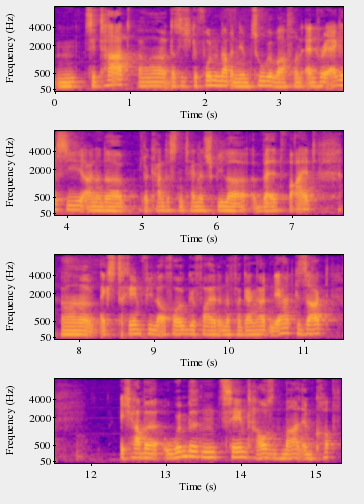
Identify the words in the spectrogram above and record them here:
Ein Zitat, äh, das ich gefunden habe in dem Zuge, war von Andre Agassi, einer der bekanntesten Tennisspieler weltweit, äh, extrem viele Erfolge gefeiert in der Vergangenheit. Und er hat gesagt, ich habe Wimbledon 10.000 Mal im Kopf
